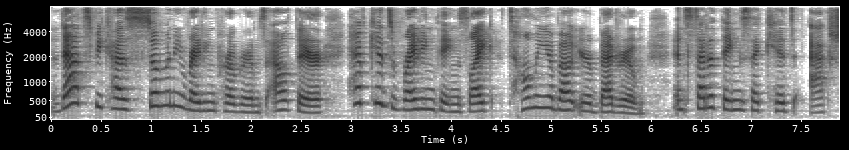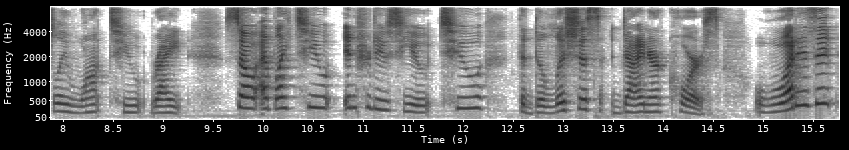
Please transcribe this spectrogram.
that's because so many writing programs out there have kids writing things like, Tell me about your bedroom, instead of things that kids actually want to write. So I'd like to introduce you to the Delicious Diner course. What is it?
